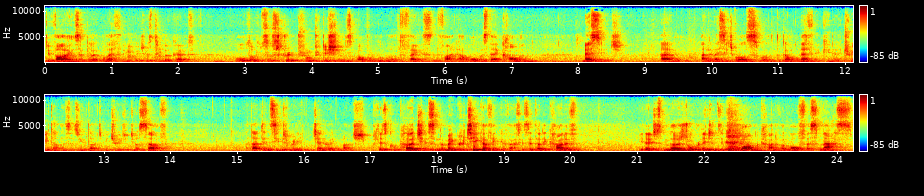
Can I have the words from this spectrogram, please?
devise a global ethic, which was to look at all the sort of scriptural traditions of all the world faiths and find out what was their common message. Um, and the message was, well, the golden ethic, you know, treat others as you'd like to be treated yourself. That didn't seem to really generate much political purchase. And the main critique, I think, of that is that it kind of, you know, just merged all religions into one kind of amorphous mass.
